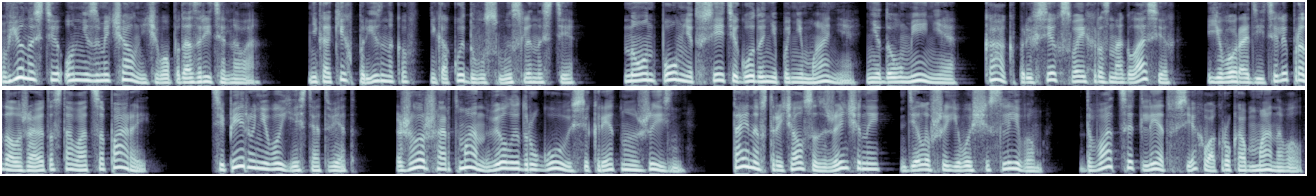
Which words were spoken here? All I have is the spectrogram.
В юности он не замечал ничего подозрительного. Никаких признаков, никакой двусмысленности. Но он помнит все эти годы непонимания, недоумения, как при всех своих разногласиях его родители продолжают оставаться парой. Теперь у него есть ответ. Жорж Артман вел и другую секретную жизнь. Тайно встречался с женщиной, делавшей его счастливым. 20 лет всех вокруг обманывал.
